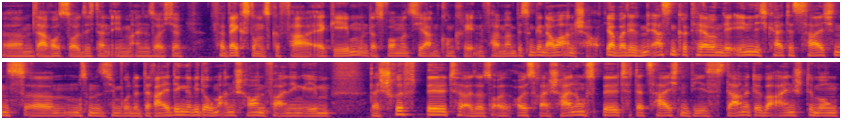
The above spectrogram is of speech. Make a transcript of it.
Ähm, daraus soll sich dann eben eine solche Verwechslungsgefahr ergeben und das wollen wir uns hier im konkreten Fall mal ein bisschen genauer anschauen. Ja, bei diesem ersten Kriterium der Ähnlichkeit des Zeichens äh, muss man sich im Grunde drei Dinge wiederum anschauen, vor allen Dingen eben das Schriftbild, also das äußere Erscheinungsbild der Zeichen, wie ist es da mit der Übereinstimmung.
